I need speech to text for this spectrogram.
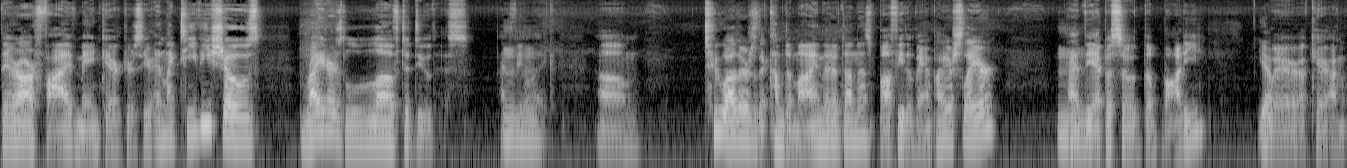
there are five main characters here. And like TV shows, writers love to do this, I feel like. Um, two others that come to mind that have done this Buffy the Vampire Slayer had the episode The Body, Yep. where a char- I'm I'm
